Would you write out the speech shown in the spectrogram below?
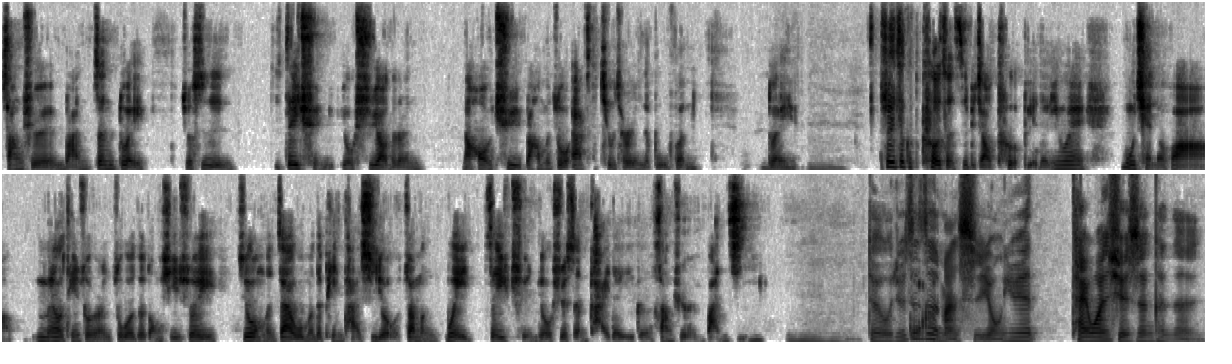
商学院班，针对就是这一群有需要的人，然后去帮他们做 after tutoring 的部分。对，所以这个课程是比较特别的，因为目前的话。没有听说有人做这东西，所以就我们在我们的平台是有专门为这一群留学生开的一个商学院班级。嗯，对，我觉得这真的蛮实用，因为台湾学生可能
